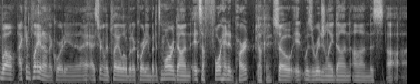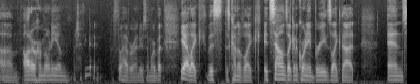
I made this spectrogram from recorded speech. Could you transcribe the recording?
well, I can play it on accordion, and I, I certainly play a little bit of accordion, but it's more done. It's a four-handed part. Okay. So it was originally done on this uh, um, auto harmonium, which I think I still have around here somewhere. But yeah, like this, this kind of like it sounds like an accordion, it breathes like that, and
